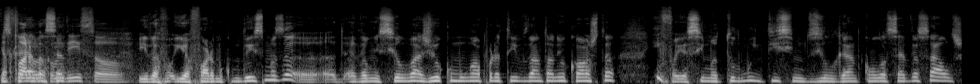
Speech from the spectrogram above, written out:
E A forma como disse? Ou... e, da- e a forma como disse, mas a, a, Adão e Silva agiu como um operativo de António Costa e foi, acima de tudo, muitíssimo deselegante com o Lacerda Salles.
